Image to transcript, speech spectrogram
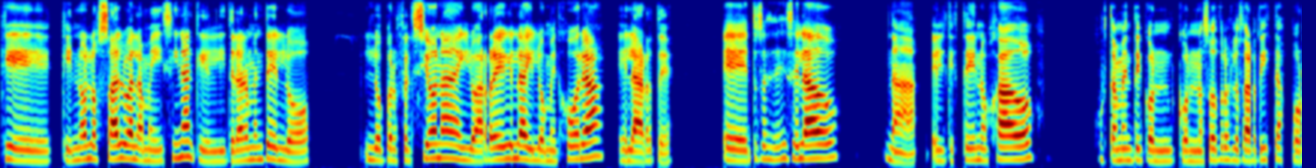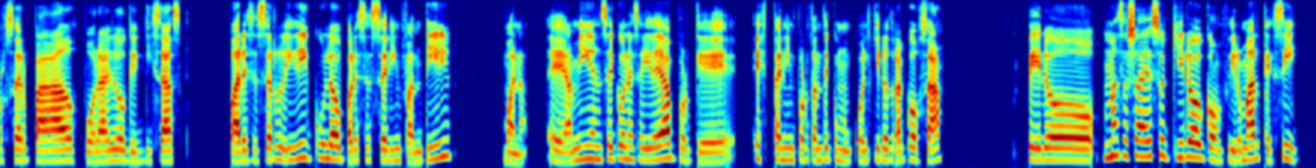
que, que no lo salva la medicina, que literalmente lo, lo perfecciona y lo arregla y lo mejora el arte. Eh, entonces, desde ese lado, nada, el que esté enojado justamente con, con, nosotros los artistas por ser pagados por algo que quizás parece ser ridículo, parece ser infantil, bueno, eh, amíguense con esa idea porque es tan importante como cualquier otra cosa. Pero más allá de eso, quiero confirmar que sí,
